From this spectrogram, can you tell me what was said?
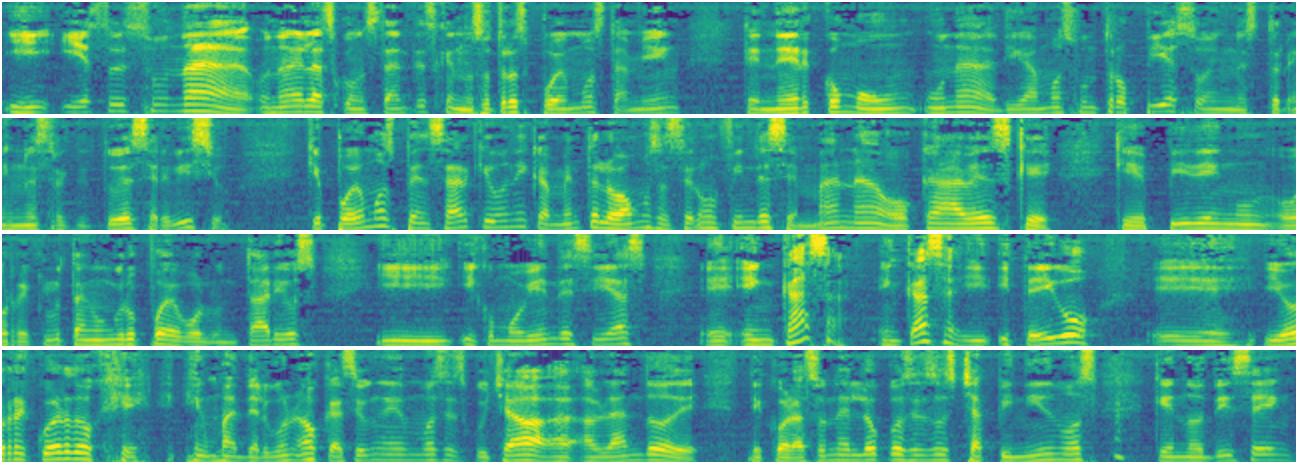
Y, y, esto es una, una de las constantes que nosotros podemos también tener como un, una, digamos, un tropiezo en, nuestro, en nuestra actitud de servicio. Que podemos pensar que únicamente lo vamos a hacer un fin de semana o cada vez que, que piden o reclutan un grupo de voluntarios y, y como bien decías, eh, en casa, en casa. Y, y te digo, eh, yo recuerdo que en más de alguna ocasión hemos escuchado hablando de, de corazones locos esos chapinismos que nos dicen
